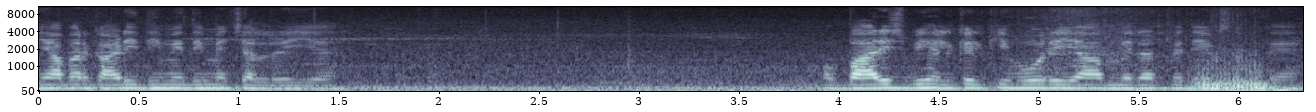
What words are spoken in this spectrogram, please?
यहाँ पर गाड़ी धीमे धीमे चल रही है। और बारिश भी हल्की हल्की हो रही है, आप मिरर पे देख सकते हैं।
